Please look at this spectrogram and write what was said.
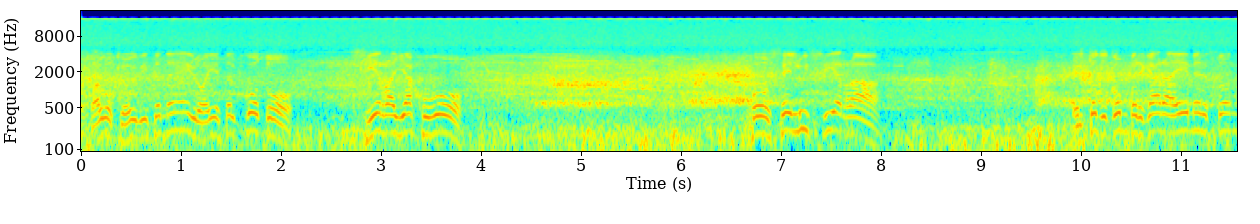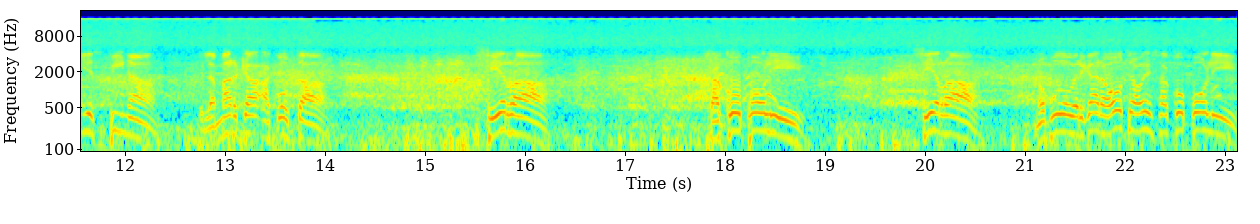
Los salvos que hoy visten de negro. Ahí está el Coto. Sierra ya jugó. José Luis Sierra. El toque con Vergara, Emerson y Espina. En la marca Acosta. Sierra. Sacó Poli. Sierra. No pudo Vergara. Otra vez sacó Poli.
